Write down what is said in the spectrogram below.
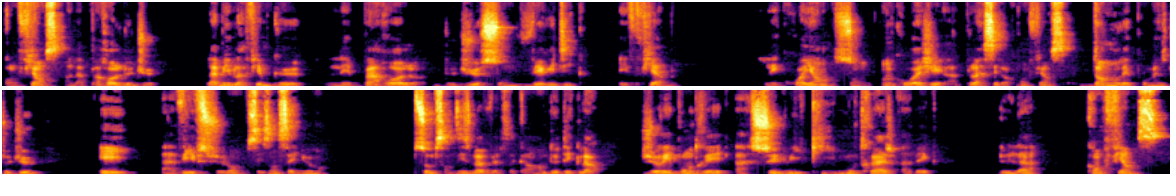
Confiance en la parole de Dieu. La Bible affirme que les paroles de Dieu sont véridiques et fiables. Les croyants sont encouragés à placer leur confiance dans les promesses de Dieu et à vivre selon ses enseignements. Psaume 119, verset 42 déclare Je répondrai à celui qui m'outrage avec de la confiance,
